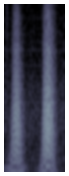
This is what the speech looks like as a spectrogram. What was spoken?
Mm-hmm.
